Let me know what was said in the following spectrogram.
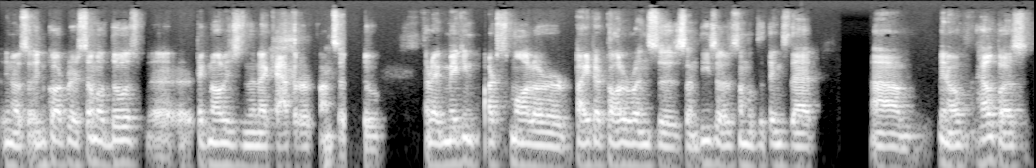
you know so incorporate some of those uh, technologies in the catheter concept too right making parts smaller tighter tolerances and these are some of the things that um, you know help us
